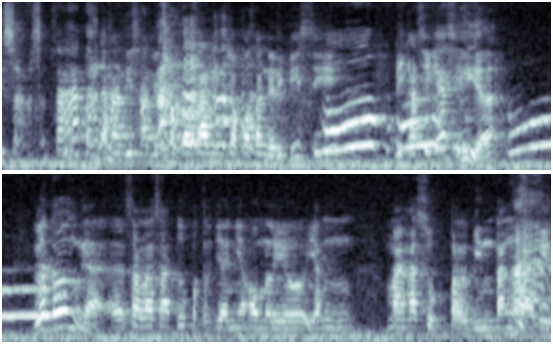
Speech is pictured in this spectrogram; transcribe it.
sa- saat ada hadis-hadis copotan copotan dari PC Oh. dikasih kasih iya Oh. lo tau nggak eh, salah satu pekerjaannya Om Leo yang maha super bintang saat ini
